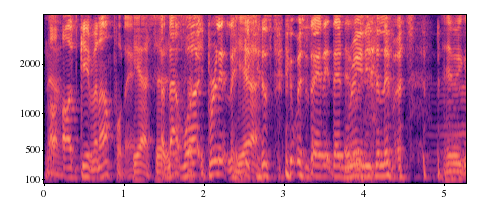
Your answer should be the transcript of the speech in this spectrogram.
No. I, I'd given up on it. Yeah, so and that worked a- brilliantly yeah. because it was then it then It really was- delivered. Here we go.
